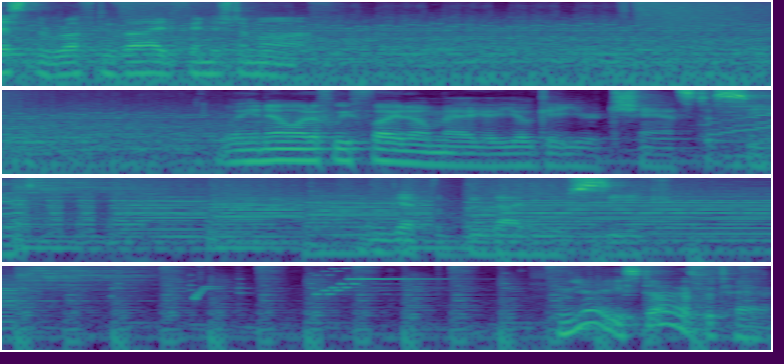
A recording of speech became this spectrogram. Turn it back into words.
Guess the rough divide finished him off. Well, you know what? If we fight Omega, you'll get your chance to see it. You'll get the blood you seek. Yay, staff attack!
